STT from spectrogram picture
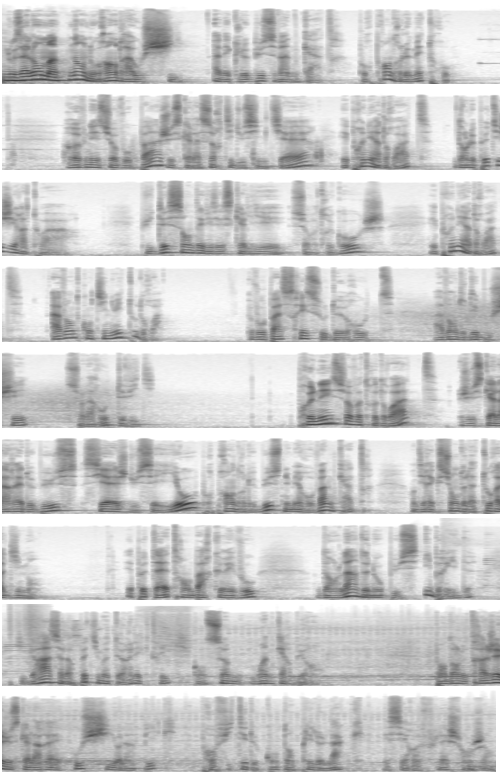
Nous allons maintenant nous rendre à Ouchy avec le bus 24 pour prendre le métro. Revenez sur vos pas jusqu'à la sortie du cimetière et prenez à droite dans le petit giratoire. Puis descendez les escaliers sur votre gauche et prenez à droite avant de continuer tout droit. Vous passerez sous deux routes avant de déboucher sur la route de Vidi. Prenez sur votre droite jusqu'à l'arrêt de bus siège du CIO pour prendre le bus numéro 24 en direction de la Tour Aldimont. Et peut-être embarquerez-vous dans l'un de nos bus hybrides qui, grâce à leur petit moteur électrique, consomment moins de carburant. Pendant le trajet jusqu'à l'arrêt Ouchy Olympique, profitez de contempler le lac et ses reflets changeants.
